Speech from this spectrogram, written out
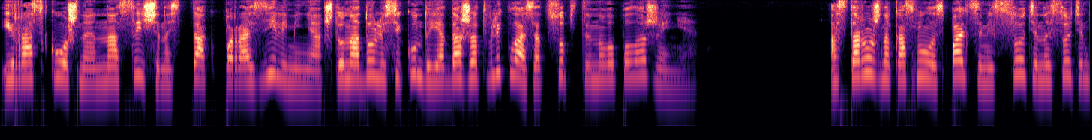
и роскошная насыщенность так поразили меня, что на долю секунды я даже отвлеклась от собственного положения. Осторожно коснулась пальцами сотен и сотен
